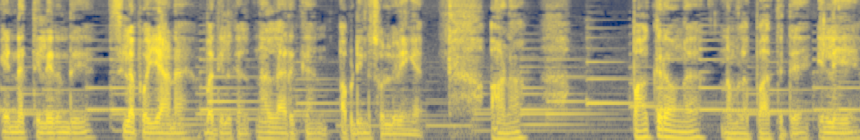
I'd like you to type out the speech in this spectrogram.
எண்ணத்திலிருந்து சில பொய்யான பதில்கள் நல்லா இருக்கேன் அப்படின்னு சொல்லுவீங்க. ஆனா பார்க்குறவங்க நம்மளை பார்த்துட்டு இல்லையே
